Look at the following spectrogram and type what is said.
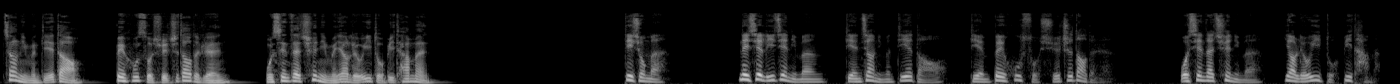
叫你们跌倒、背乎所学之道的人，我现在劝你们要留意躲避他们。弟兄们，那些理解你们、点叫你们跌倒、点背乎所学之道的人，我现在劝你们要留意躲避他们。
